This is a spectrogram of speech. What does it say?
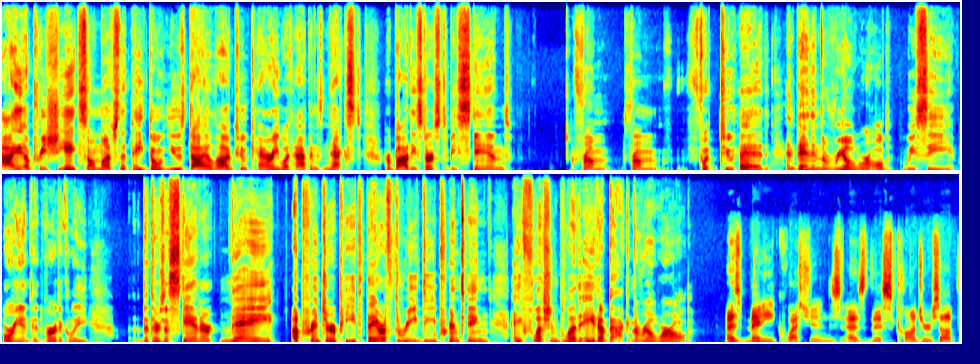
I appreciate so much that they don't use dialogue to carry what happens next. Her body starts to be scanned from from foot to head. And then in the real world, we see, oriented vertically, that there's a scanner, nay, a printer, Pete. They are 3D printing a flesh and blood Aida back in the real world. As many questions as this conjures up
